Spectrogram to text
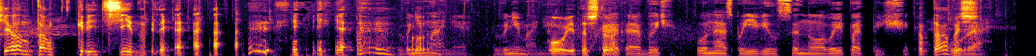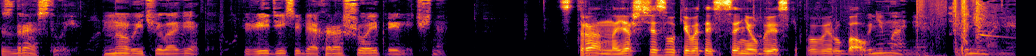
Че он там кричит, бля? Внимание, внимание. Ой, это что? Хатабыч, у нас появился новый подписчик. Хаттабыч? Ура! Здравствуй, новый человек. Веди себя хорошо и прилично. Странно, я ж все звуки в этой сцене ОБС повырубал. Внимание, внимание.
